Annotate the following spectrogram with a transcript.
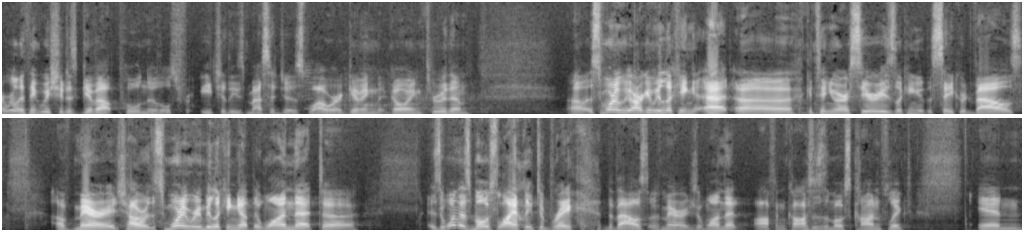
I really think we should just give out pool noodles for each of these messages while we're giving, going through them. Uh, this morning we are going to be looking at, uh, continue our series, looking at the sacred vows of marriage. However, this morning we're going to be looking at the one that uh, is the one that's most likely to break the vows of marriage, the one that often causes the most conflict in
